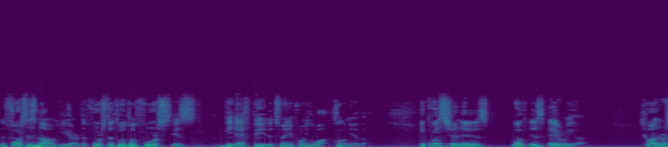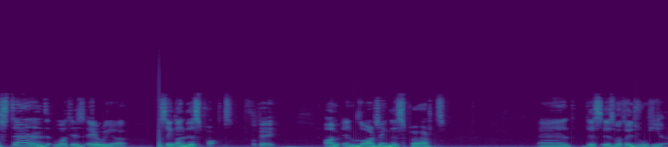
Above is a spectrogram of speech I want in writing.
the force is known here. The force, the total force is the FB, the 20.1 kilonewton. The question is, what is area? To understand what is area, focusing on this part. Okay, I'm enlarging this part and this is what I drew here.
